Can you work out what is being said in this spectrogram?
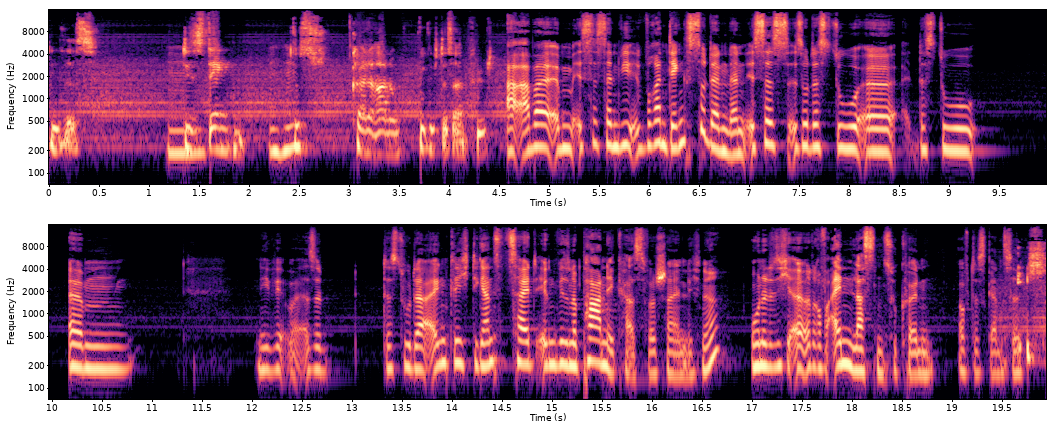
dieses, mhm. dieses Denken, mhm. das keine Ahnung, wie sich das anfühlt. Aber ähm, ist das dann wie, woran denkst du denn dann? Ist das so, dass du, äh, dass du, ähm, nee, also, dass du da eigentlich die ganze Zeit irgendwie so eine Panik hast wahrscheinlich, ne? ohne dich äh, darauf einlassen zu können, auf das Ganze? Ich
